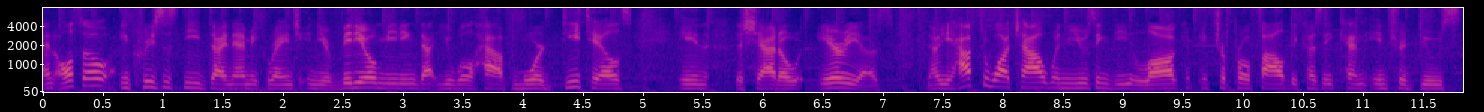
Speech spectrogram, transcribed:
and also increases the dynamic range in your video, meaning that you will have more details in the shadow areas. Now you have to watch out when using the log picture profile because it can introduce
